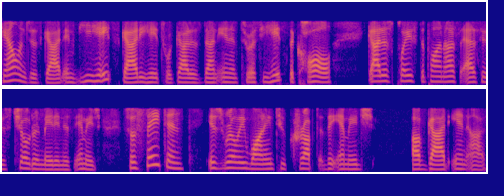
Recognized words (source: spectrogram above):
challenges God, and he hates God. He hates what God has done in and through us. He hates the call God has placed upon us as his children made in his image. So Satan is really wanting to corrupt the image of God in us.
